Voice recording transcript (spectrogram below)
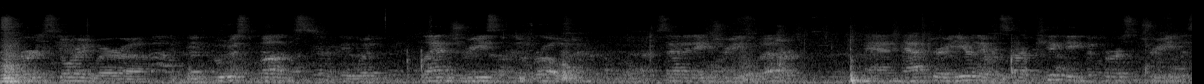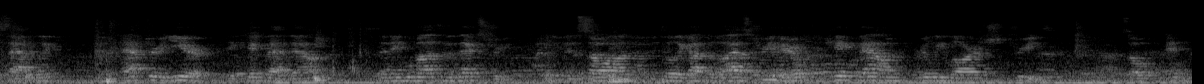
I heard a story where uh, these Buddhist monks they would plant trees in a row, seven, eight trees, whatever. And after a year, they would start kicking the first tree, the sapling. After a year, they kick that down. Then they move on to the next tree, and so on until they got to the last tree. They're able to kick down really large trees. So, and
